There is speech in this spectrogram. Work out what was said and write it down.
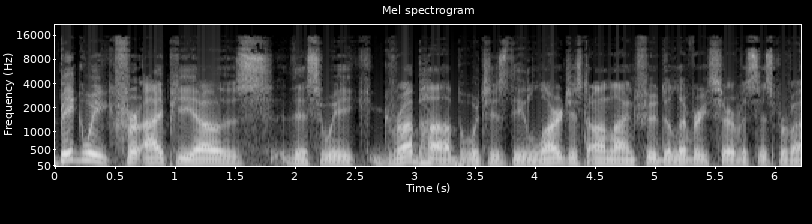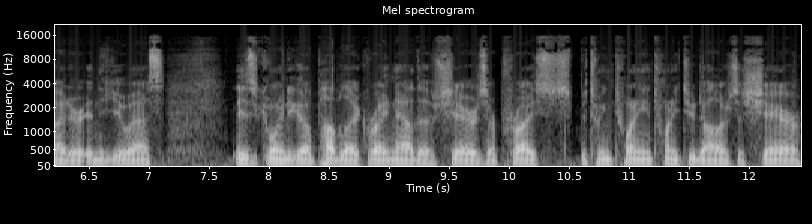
big week for IPOs this week. Grubhub, which is the largest online food delivery services provider in the U.S., is going to go public. Right now, the shares are priced between twenty and twenty-two dollars a share.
